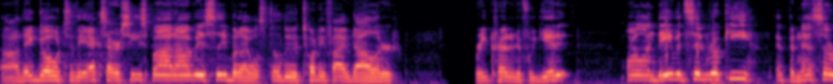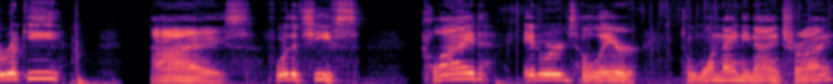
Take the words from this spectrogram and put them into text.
uh, they go to the XRC spot, obviously, but I will still do a $25 break credit if we get it. Marlon Davidson rookie, Epenesa rookie. Nice. For the Chiefs, Clyde Edwards Helaire to 199 try.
